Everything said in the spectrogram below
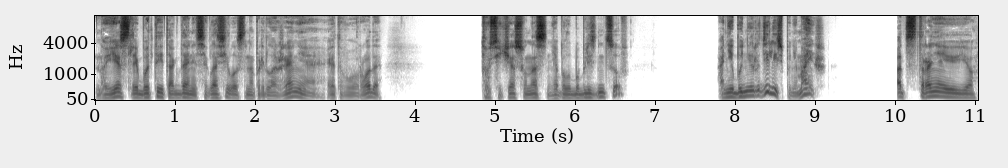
Но если бы ты тогда не согласилась на предложение этого урода, то сейчас у нас не было бы близнецов. Они бы не родились, понимаешь? Отстраняю ее,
